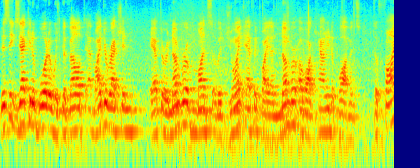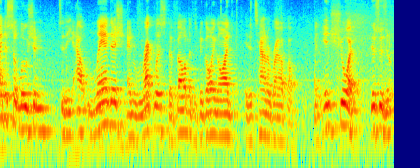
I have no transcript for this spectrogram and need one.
This executive order was developed at my direction after a number of months of a joint effort by a number of our county departments to find a solution to the outlandish and reckless development that's been going on in the town of Ramapo. And in short, this was an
